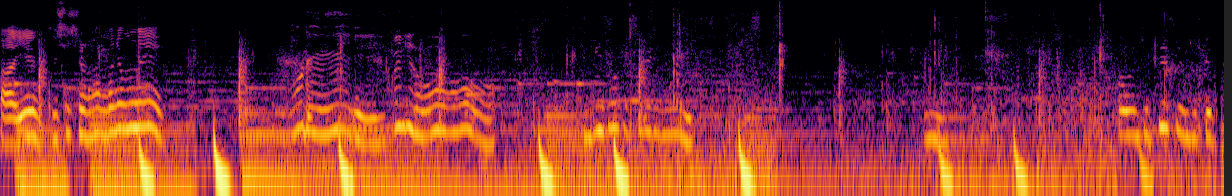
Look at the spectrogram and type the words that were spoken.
아얘 구시실 한 번이 없네. 그래? 이게 소리 빨리 어 좋겠으면 좋겠다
